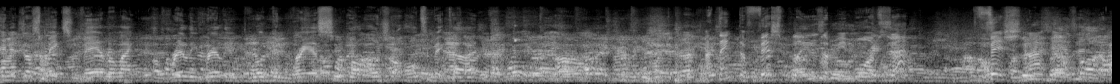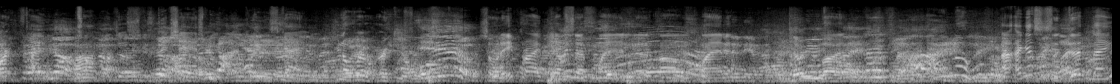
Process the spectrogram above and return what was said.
and it just makes Vela like a really, really broken, rare, super, ultra, ultimate card. Um, I think the fish players would be more upset. Fish, not as in the uh, just bitch ass people that play this game. You know, real irky fish. So they probably be upset playing it, um, playing it. But I don't know. I, I guess it's a good thing.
